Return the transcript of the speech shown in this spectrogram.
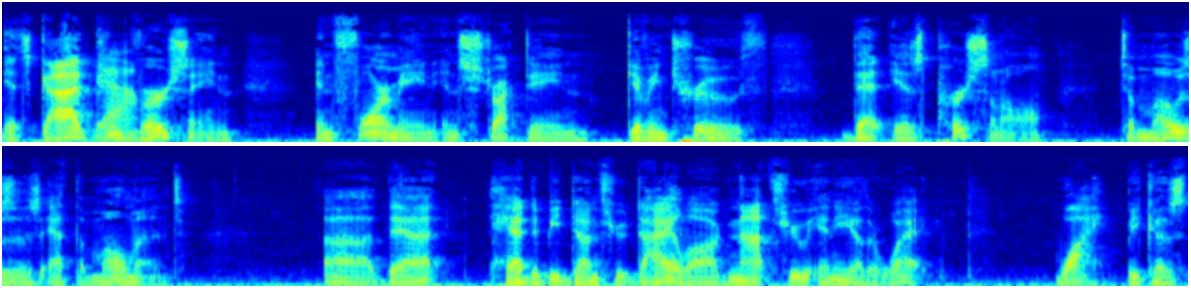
It's God Yeah. conversing, informing, instructing, giving truth that is personal to Moses at the moment uh, that had to be done through dialogue, not through any other way. Why? Because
